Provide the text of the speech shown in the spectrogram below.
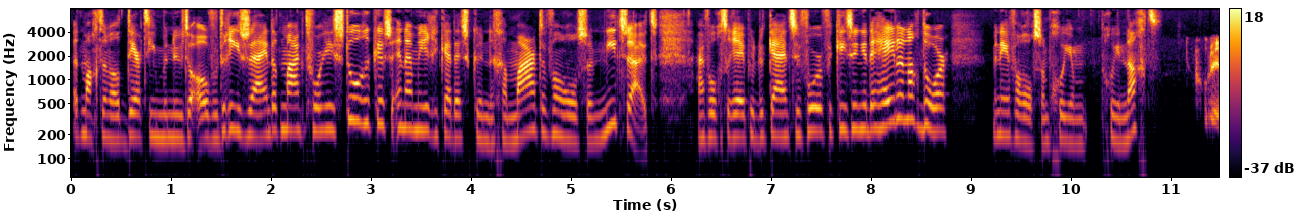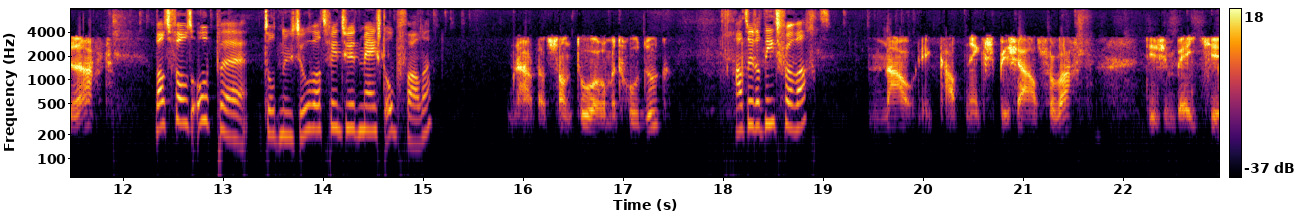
Het mag dan wel 13 minuten over drie zijn. Dat maakt voor historicus en Amerika-deskundige Maarten van Rossum niets uit. Hij volgt de Republikeinse voorverkiezingen de hele nacht door. Meneer van Rossum, goeie, nacht. Goedenacht. Wat valt op uh, tot nu toe? Wat vindt u het meest opvallen? Nou, dat Santorum het goed doet. Had u dat niet verwacht? Nou, ik had niks speciaals verwacht. Het is een beetje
